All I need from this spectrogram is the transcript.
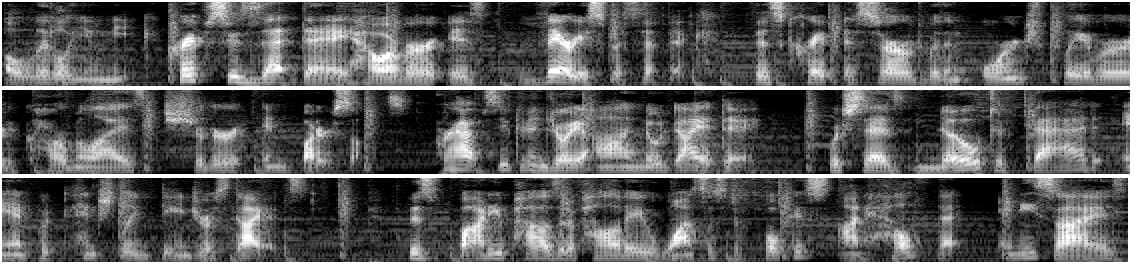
a little unique. Crepe Suzette Day, however, is very specific. This crepe is served with an orange flavored caramelized sugar and butter sauce. Perhaps you can enjoy it on No Diet Day, which says no to fad and potentially dangerous diets. This body positive holiday wants us to focus on health at any size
